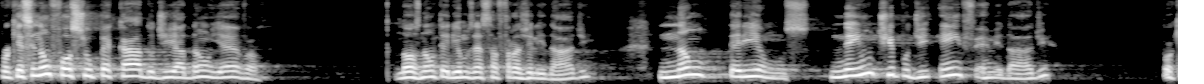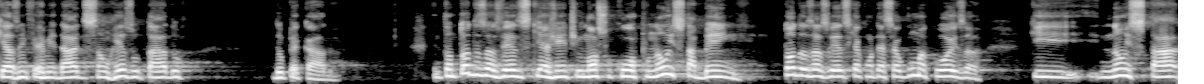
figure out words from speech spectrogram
Porque se não fosse o pecado de Adão e Eva, nós não teríamos essa fragilidade, não teríamos nenhum tipo de enfermidade, porque as enfermidades são resultado do pecado. Então, todas as vezes que a gente, o nosso corpo não está bem, todas as vezes que acontece alguma coisa que não está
